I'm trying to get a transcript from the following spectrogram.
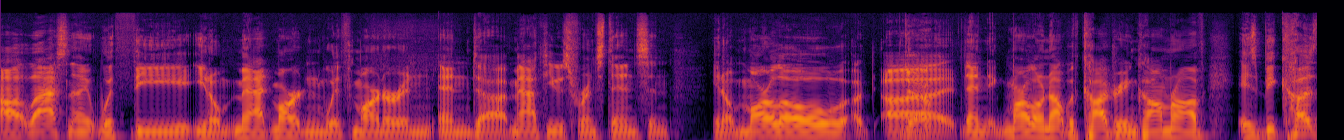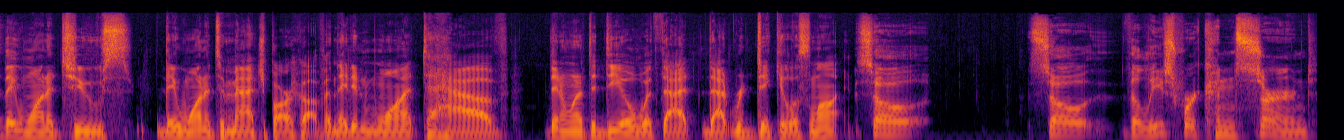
uh, last night with the you know Matt Martin with Marner and and uh, Matthews, for instance, and you know Marleau uh, Yeah. and Marleau not with Kadri and Komarov is because they wanted to they wanted to match Barkov and they didn't want to have they don't want to have to deal with that that ridiculous line. So, so the Leafs were concerned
